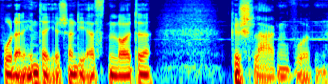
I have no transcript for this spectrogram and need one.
wo dann hinter ihr schon die ersten Leute geschlagen wurden.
